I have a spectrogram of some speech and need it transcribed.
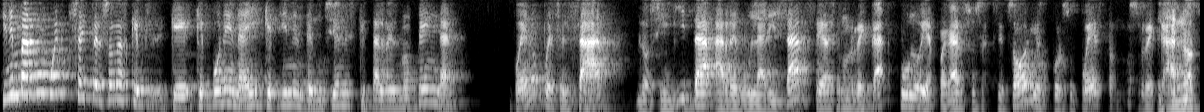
Sin embargo, bueno, pues hay personas que, que, que ponen ahí que tienen deducciones que tal vez no tengan. Bueno, pues el SAT los invita a regularizarse, a hacer un recálculo y a pagar sus accesorios, por supuesto, ¿no? y, si no,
